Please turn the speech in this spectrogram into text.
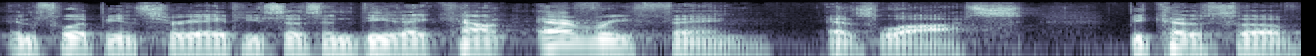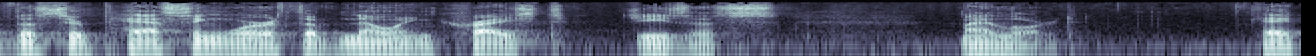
in Philippians 3 8 he says, Indeed, I count everything as loss because of the surpassing worth of knowing Christ Jesus, my Lord. Okay?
